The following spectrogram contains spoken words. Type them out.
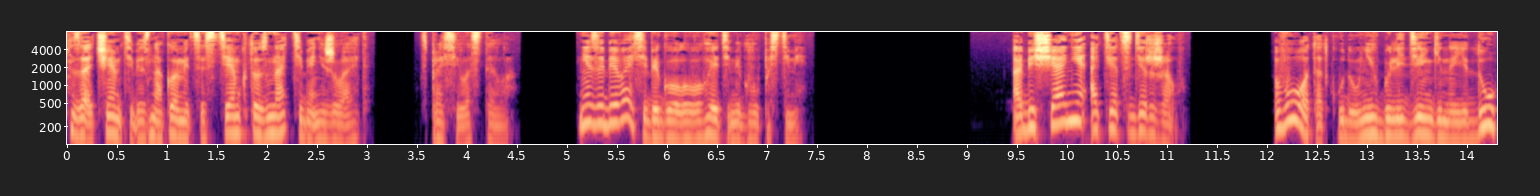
«Зачем тебе знакомиться с тем, кто знать тебя не желает?» — спросила Стелла. «Не забивай себе голову этими глупостями». Обещание отец держал. Вот откуда у них были деньги на еду,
